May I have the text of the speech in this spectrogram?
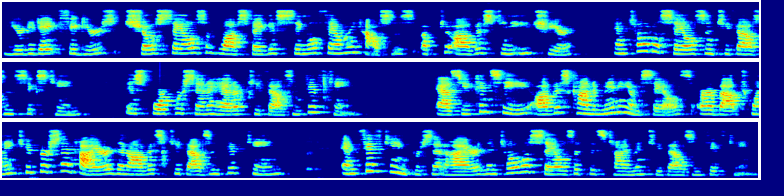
Year-to-date figures show sales of Las Vegas single-family houses up to August in each year, and total sales in 2016 is 4% ahead of 2015. As you can see, August condominium sales are about 22% higher than August 2015 and 15% higher than total sales at this time in 2015.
